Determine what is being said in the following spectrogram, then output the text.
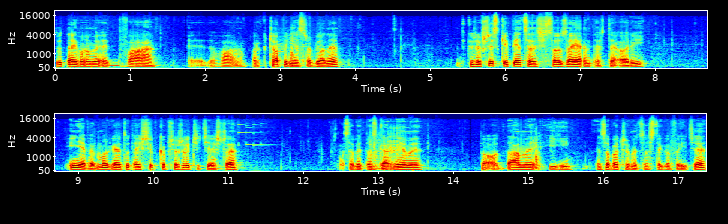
Tutaj mamy dwa, e, dwa pork chopy niezrobione. Tylko, że wszystkie piece są zajęte w teorii. I nie wiem, mogę tutaj szybko przerzucić jeszcze. Sobie to zgarniemy, to oddamy i zobaczymy, co z tego wyjdzie.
